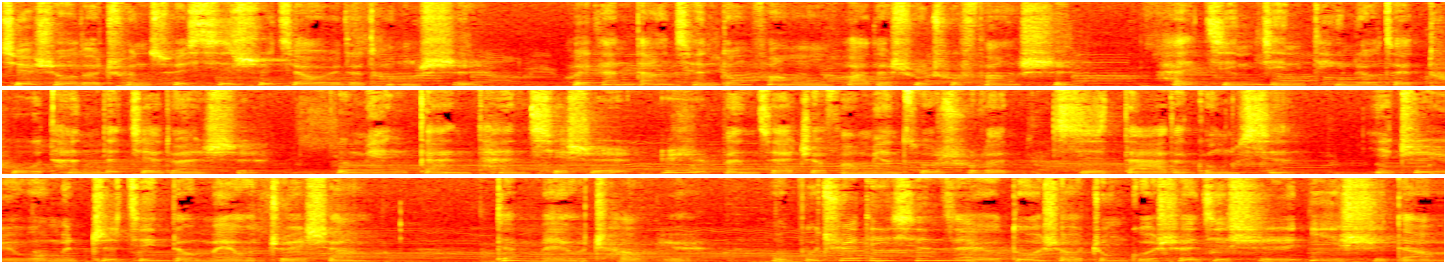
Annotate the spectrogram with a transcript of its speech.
接受的纯粹西式教育的同时，回看当前东方文化的输出方式，还仅仅停留在图腾的阶段时，不免感叹：其实日本在这方面做出了极大的贡献，以至于我们至今都没有追上，更没有超越。我不确定现在有多少中国设计师意识到，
